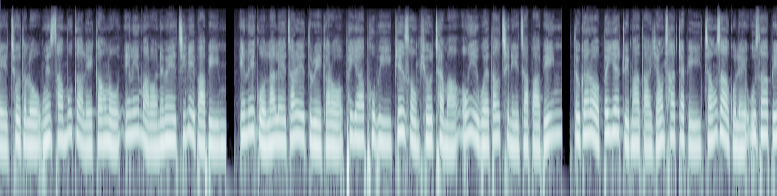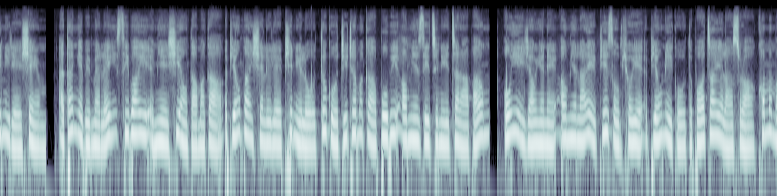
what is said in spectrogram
လည်းချို့သလိုဝန်ဆောင်မှုကလည်းကောင်းလို့အင်းလေးမှာတော့နာမည်ကြီးနေပါပြီအင်းလေးကိုလာလေကြတဲ့သူတွေကတော့ဖျားဖူးပြီးပြေဆုံးဖြိုးထက်မှာအုံရည်ဝဲတောက်ချင်နေကြပါပြီ သူကတော့ပိတ်ရက်တွေမှသာရောင်းချတတ်ပြီးចောင်းစာကိုလည်းဦးစားပေးနေတဲ့ရှင်အသက်ငယ်ပေမဲ့လည်းစီးပွားရေးအမြင်ရှိအောင်တာမကအပြုံးပိုင်ရှင်လေးလည်းဖြစ်နေလို့သူ့ကိုဒီထက်မကပိုပြီးအောင်မြင်စေချင်နေကြတာပါအုံးရည်ရောင်းရနဲ့အောင်မြင်လာတဲ့ပြည်စုံဖြိုးရဲ့အပြုံးတွေကိုသဘောကျရလားဆိုတော့ခွန်မမ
